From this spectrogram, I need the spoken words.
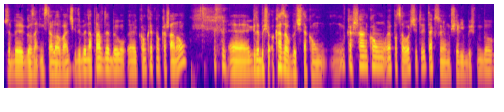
żeby go zainstalować, gdyby naprawdę był e, konkretną kaszaną, gdyby się okazał być taką kaszanką po całości, to i tak w sumie musielibyśmy, bo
